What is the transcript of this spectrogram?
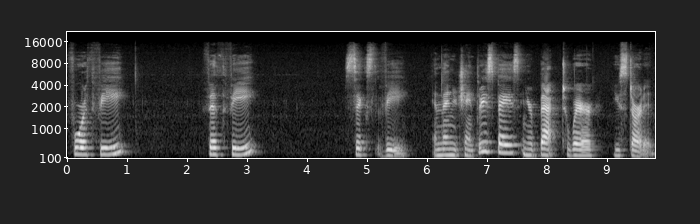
fourth V, fifth V, sixth V and then you chain three space and you're back to where you started.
